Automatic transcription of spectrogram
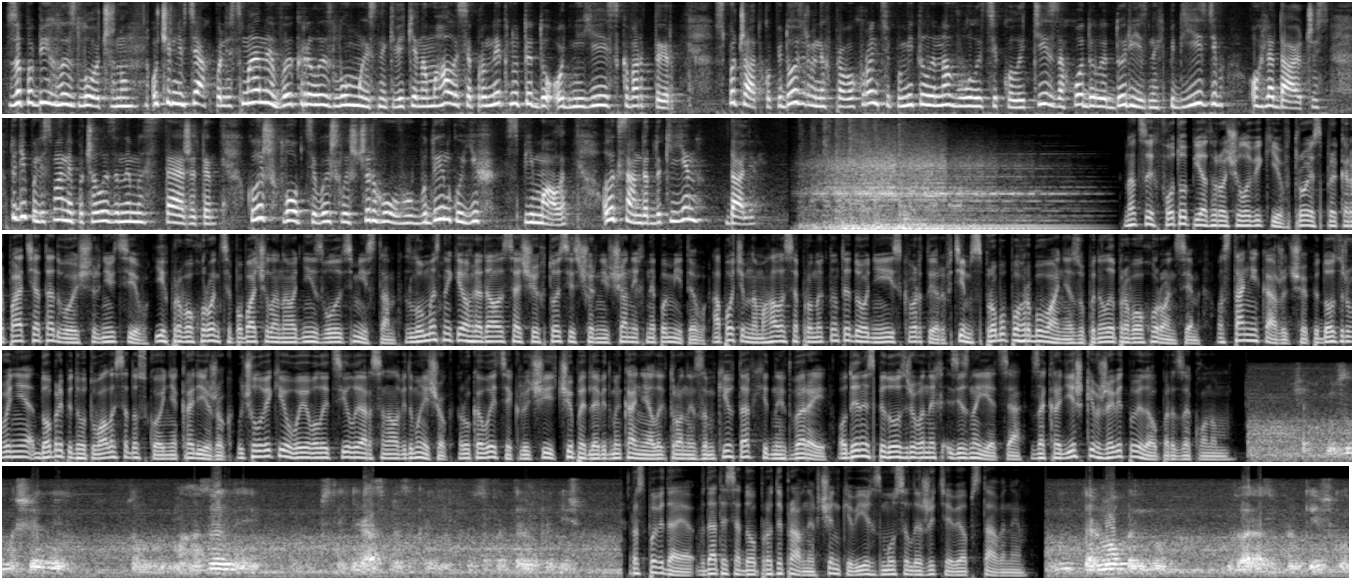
Запобігли злочину. У Чернівцях полісмени викрили зловмисників, які намагалися проникнути до однієї з квартир. Спочатку підозрюваних правоохоронці помітили на вулиці, коли ті заходили до різних під'їздів, оглядаючись. Тоді полісмени почали за ними стежити. Коли ж хлопці вийшли з чергового будинку, їх спіймали. Олександр Докієн далі. На цих фото п'ятеро чоловіків, троє з Прикарпаття та двоє з Чернівців. Їх правоохоронці побачили на одній з вулиць міста. Зловмисники оглядалися, чи хтось із чернівчан їх не помітив, а потім намагалися проникнути до однієї з квартир. Втім, спробу пограбування зупинили правоохоронці. Останні кажуть, що підозрювані добре підготувалися до скоєння крадіжок. У чоловіків виявили цілий арсенал відмичок, рукавиці, ключі, чіпи для відмикання електронних замків та вхідних дверей. Один із підозрюваних зізнається, за крадіжки вже відповідав перед законом. За машини, там магазини, останній раз про закрадіжку, за квартирну крадіжку. Розповідає, вдатися до протиправних вчинків їх змусили життєві обставини. Ну, Тернопіль був два рази в Франківську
